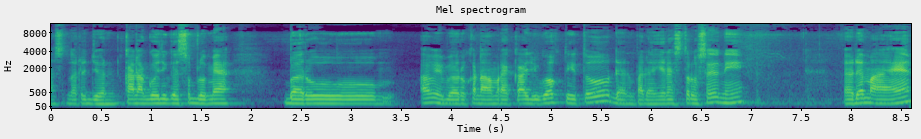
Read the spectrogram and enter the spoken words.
Langsung terjun. Karena gue juga sebelumnya baru apa ya, baru kenal mereka juga waktu itu dan pada akhirnya seterusnya nih. Ya udah main.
